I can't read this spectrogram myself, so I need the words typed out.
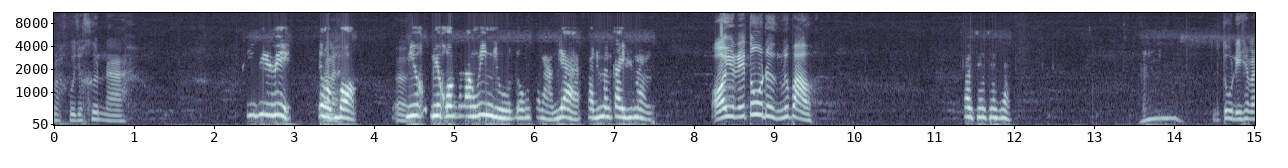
มากูจะขึ้นนะ พี่พี่พี่เดี๋ยวผมอะไรบอก เออมีมีคนกำลังวิ่งอยู่ตรงสนามหญ้าตอนนี้มันใกล้พี่มากเลยอ๋ออยู่ในตู้ดึงหรือเปล่า ใช่ใช่ใช่ใช่ในตู้นี้ใช่ไหม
